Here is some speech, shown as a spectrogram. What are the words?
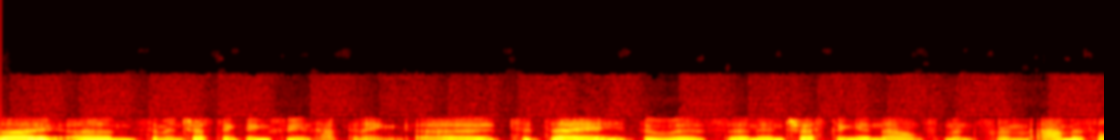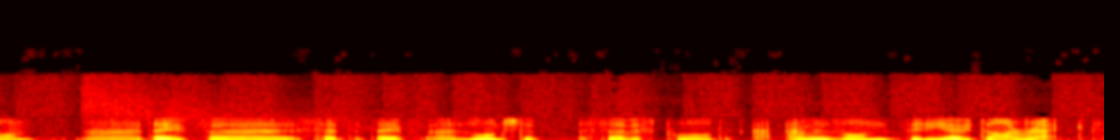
So, um, some interesting things have been happening. Uh, today, there was an interesting announcement from Amazon. Uh, they've uh, said that they've uh, launched a, a service called Amazon Video Direct.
